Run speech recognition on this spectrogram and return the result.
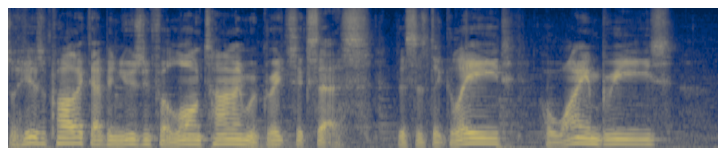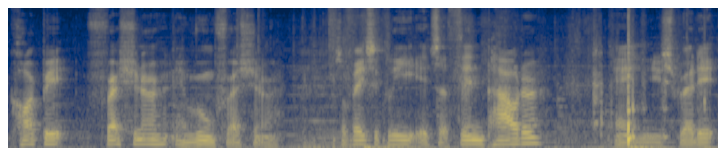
So here's a product I've been using for a long time with great success. This is the Glade Hawaiian Breeze Carpet Freshener and Room Freshener. So basically it's a thin powder and you spread it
